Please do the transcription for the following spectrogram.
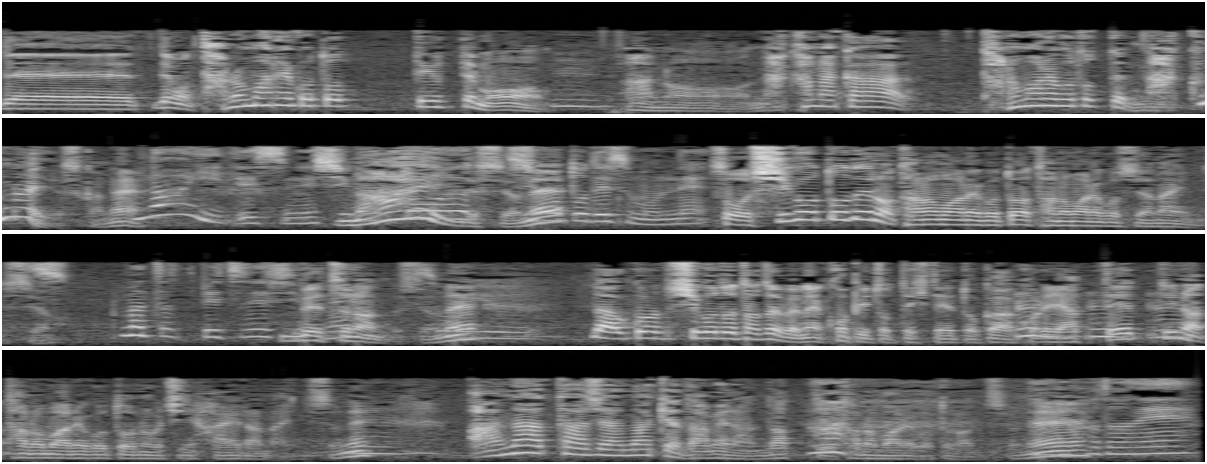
ででも頼まれ事って言っても、ん。あのなかなか頼まれ事ってなくないですかね？ないですね。仕事はないですよね。仕事ですもんね。そう仕事での頼まれ事は頼まれ事じゃないんですよ。また別ですよね。別なんですよね。そういうだからこの仕事例えばねコピー取ってきてとかこれやってっていうのは頼まれ事のうちに入らないんですよね、あなたじゃなきゃダメなんだっていう頼まれ事なんですよなるねほどね。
